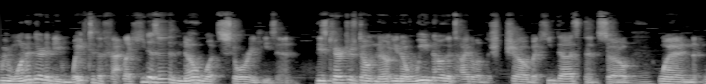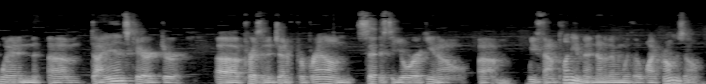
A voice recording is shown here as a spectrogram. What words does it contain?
we wanted there to be weight to the fact like he doesn't know what story he's in these characters don't know you know we know the title of the show but he doesn't so mm-hmm. when when um, diane's character uh, President Jennifer Brown says to Yorick, you know, um, we found plenty of men, none of them with a Y chromosome.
